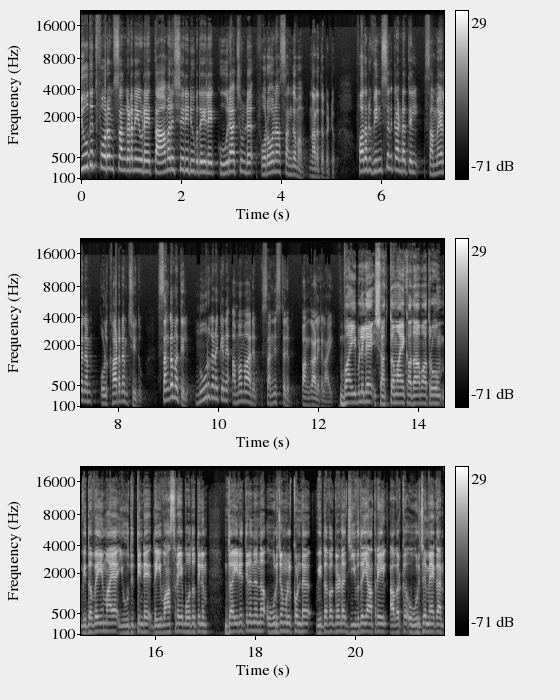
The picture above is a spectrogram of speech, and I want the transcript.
യൂതിത് ഫോറം സംഘടനയുടെ താമരശ്ശേരി രൂപതയിലെ കൂരാച്ചുണ്ട് ഫൊറോന സംഗമം നടത്തപ്പെട്ടു. ഫാദർ വിൻസെന്റ് കണ്ടത്തിൽ സമ്മേളനം ഉദ്ഘാടനം ചെയ്തു. സംഗമത്തിൽ നൂറുകണക്കിന് അമ്മമാരും സന്നിസ്ഥരും പങ്കാളികളായി. ബൈബിളിലെ ശക്തമായ കഥാപാത്രവും വിധവയുമായ യൂതിത്തിന്റെ ദൈവാശ്രയബോധത്തിലും ധൈര്യത്തിലും നിന്ന് ഊർജം ഉൾക്കൊണ്ട് വിധവകളുടെ ജീവിതയാത്രയിൽ അവർക്ക് ഊർജമേകാൻ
